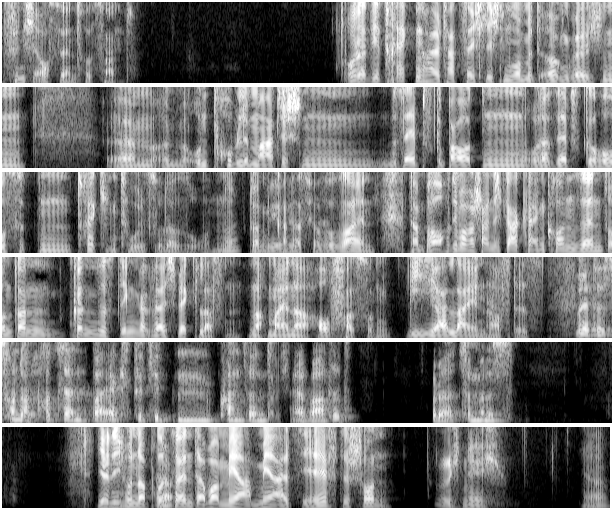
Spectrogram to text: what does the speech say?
finde ich auch sehr interessant. Oder die trecken halt tatsächlich nur mit irgendwelchen ähm, unproblematischen, selbstgebauten oder selbst gehosteten Tracking-Tools oder so. Ne? Dann Wie kann das ja so sein. Dann brauchen die aber wahrscheinlich gar keinen Consent und dann können die das Ding gleich weglassen, nach meiner Auffassung, die ja laienhaft ist. Du hättest 100% bei expliziten Consent erwartet? Oder zumindest? Ja, nicht 100%, ja. aber mehr, mehr als die Hälfte schon. Ich nicht. Ja.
